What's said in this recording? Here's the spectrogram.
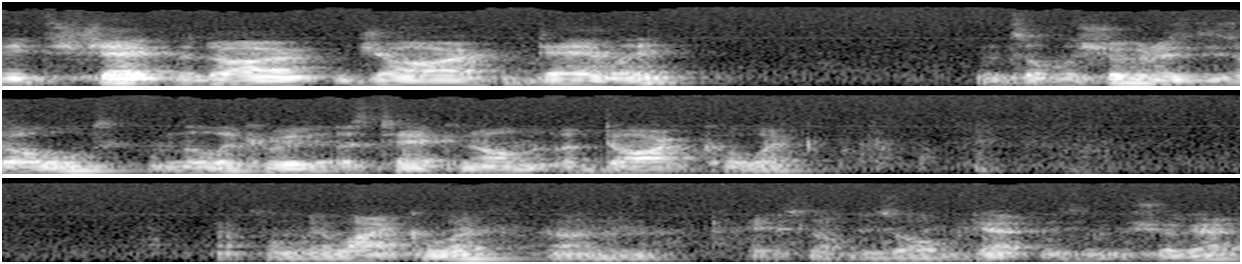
You need to shake the jar, daily until the sugar is dissolved and the liquid has taken on a dark colour. That's only a light colour and it's not dissolved yet, isn't the sugar.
